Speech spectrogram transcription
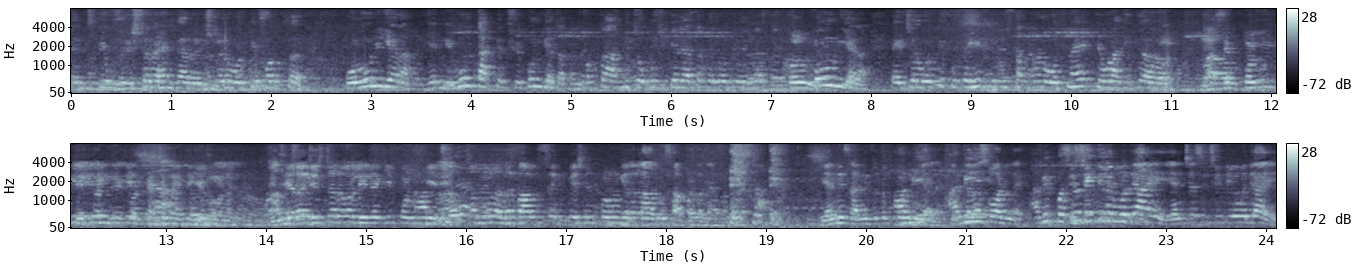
त्यांचं जे रजिस्टर आहे त्या रजिस्टरवरती फक्त पळून गेला. हे निघून टाकतात फेकून घेतात. आणि फक्त आम्ही चौकशी केली असता त्याच्यावरती वेगळं असतं पळून गेला. पळून गेला. त्याच्यावरती कुठेही पोलीस तक्रार होत नाही किंवा अधिक पळून गेले आमच्या रजिस्टरवर लिहिलं की पळून गेले. बावीस एक पेशंट पळून गेलेला अजून सापडला नाही. यांनी सांगितलं तर पळून आम्ही- गेलाय आम्ही- त्याला आम्ही सोडलाय सीसीटीव्ही मध्ये आहे. यांच्या सीसीटीव्ही मध्ये आहे.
